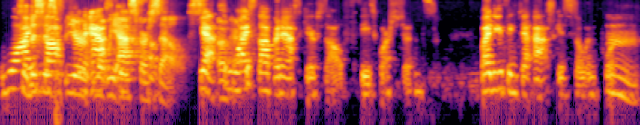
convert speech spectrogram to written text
Why so this is your what we ask yourself? ourselves. Yeah. Okay. So why stop and ask yourself these questions? Why do you think that ask is so important? Mm.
